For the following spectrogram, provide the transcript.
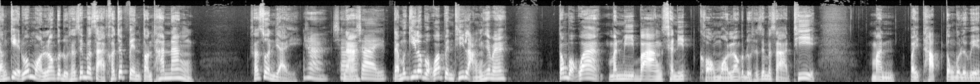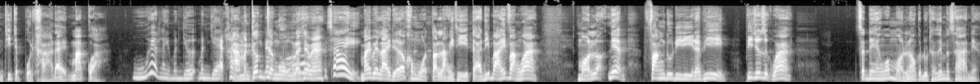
สังเกตว่าหมอนรองกระดูกทับเส้นประสาทเขาจะเป็นตอนท่านั่งซะส่วนใหญ่ ค่ะ ใช่นะใช่แต่เมื่อกี้เราบอกว่าเป็นที่หลังใช่ไหม ต้องบอกว่ามันมีบางชนิดของหมอนรองกระดูกทับเส้นประสาทที่มันไปทับตรงบริเวณที่จะปวดขาได้มากกว่าโอ้ยอะไรมันเยอะมันแยะขนาดอะมันก็เยจะงงแล้วใช่ไหมใช่ ไม่เป็นไรเดี๋ยวเราขมวดตอนหลังอีกที แต่อธิบายให้ฟังว่า หมอนรองเนี่ยฟังดูดีๆ นะพี่ พี่จะรู้สึกว่า แสดงว่าหมอนรองกระดูกทับเส้นประสาทเนี่ย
